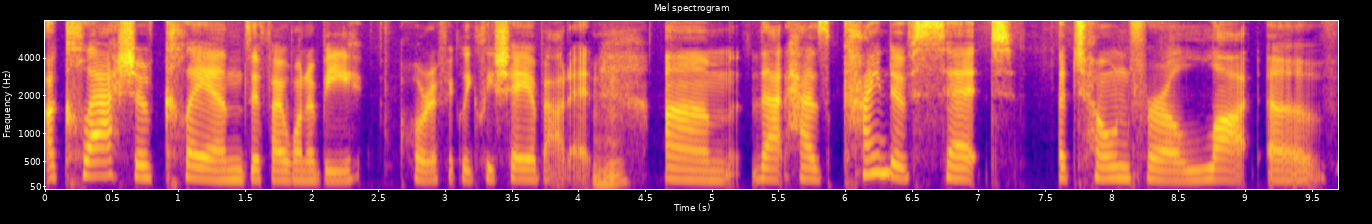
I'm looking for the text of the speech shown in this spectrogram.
a clash of clans, if I want to be horrifically cliche about it, Mm-hmm. um, that has kind of set a tone for a lot of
